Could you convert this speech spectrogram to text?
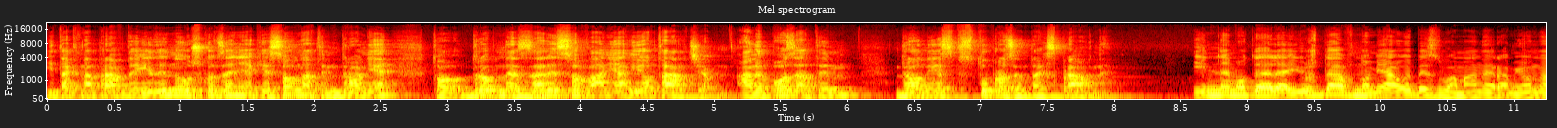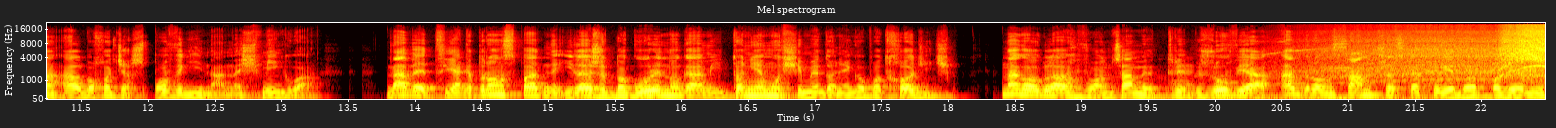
I tak naprawdę jedyne uszkodzenia, jakie są na tym dronie, to drobne zarysowania i otarcia. Ale poza tym dron jest w 100% sprawny. Inne modele już dawno miałyby złamane ramiona albo chociaż powyginane śmigła. Nawet jak dron spadnie i leży do góry nogami, to nie musimy do niego podchodzić. Na goglach włączamy tryb żółwia, a dron sam przeskakuje do odpowiedniej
